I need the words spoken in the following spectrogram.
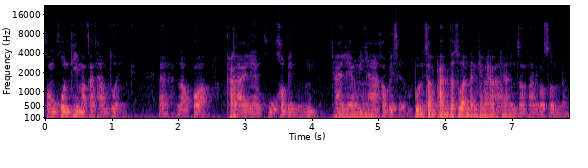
ของคนที่มากระทำด้วยเออเราก็ครับใช้แรงครูเข้าไปหนุนใช้แรงวิชาเข้าไปเสริม บุญสัมพันธ์ก็ส่วนหนึ่งใช่ไหมครับอาจารบุย์ญสัมพันธ์ก็ส่วนหนึ่ง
